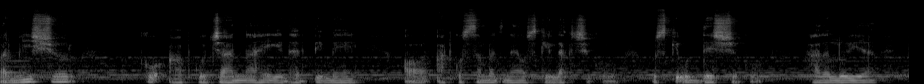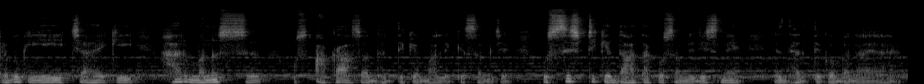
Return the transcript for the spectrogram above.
परमेश्वर को आपको जानना है ये धरती में और आपको समझना है उसके लक्ष्य को, उसके उद्देश्य को। हालेलुया। प्रभु की यही इच्छा है कि हर मनुष्य उस आकाश और धरती के मालिक के समझे, उस सृष्टि के दाता को समझे जिसने इस धरती को बनाया है।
